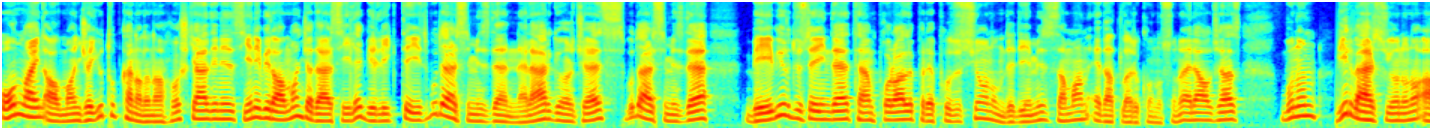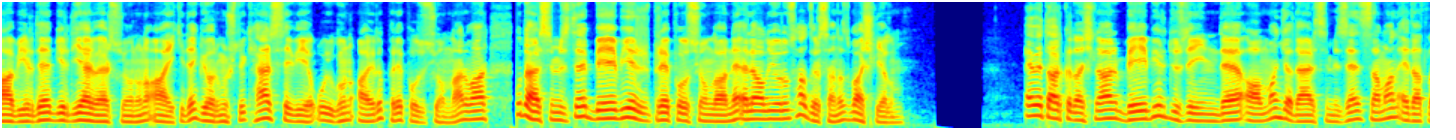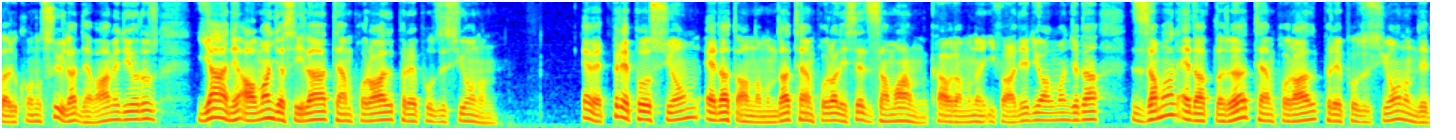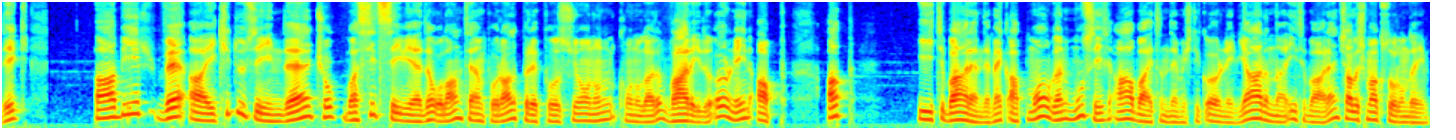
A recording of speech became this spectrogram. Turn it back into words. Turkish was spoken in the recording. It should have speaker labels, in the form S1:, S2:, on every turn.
S1: Online Almanca YouTube kanalına hoş geldiniz. Yeni bir Almanca dersiyle birlikteyiz. Bu dersimizde neler göreceğiz? Bu dersimizde B1 düzeyinde temporal prepositionum dediğimiz zaman edatları konusunu ele alacağız. Bunun bir versiyonunu A1'de, bir diğer versiyonunu A2'de görmüştük. Her seviyeye uygun ayrı prepozisyonlar var. Bu dersimizde B1 prepozisyonlarını ele alıyoruz. Hazırsanız başlayalım. Evet arkadaşlar, B1 düzeyinde Almanca dersimize zaman edatları konusuyla devam ediyoruz. Yani Almancasıyla temporal prepositionen. Evet, prepozisyon edat anlamında, temporal ise zaman kavramını ifade ediyor Almanca'da. Zaman edatları temporal prepozisyonun dedik. A1 ve A2 düzeyinde çok basit seviyede olan temporal prepozisyonun konuları var idi. Örneğin up. Up itibaren demek. Ab morgen muss ich arbeiten demiştik örneğin. Yarından itibaren çalışmak zorundayım.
